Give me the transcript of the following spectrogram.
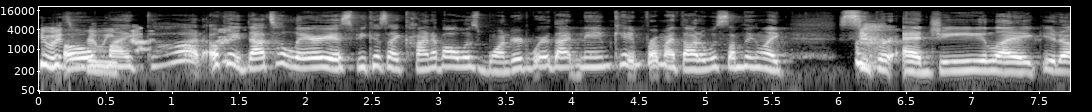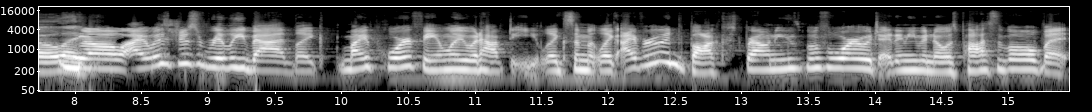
It was oh really my bad. god. Okay, that's hilarious because I kind of always wondered where that name came from. I thought it was something like super edgy, like, you know, like No, I was just really bad. Like my poor family would have to eat like some like I've ruined boxed brownies before, which I didn't even know was possible, but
